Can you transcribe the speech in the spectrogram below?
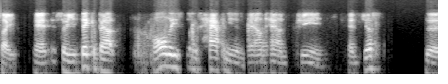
site. And so you think about all these things happening in downtown Eugene and just the,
